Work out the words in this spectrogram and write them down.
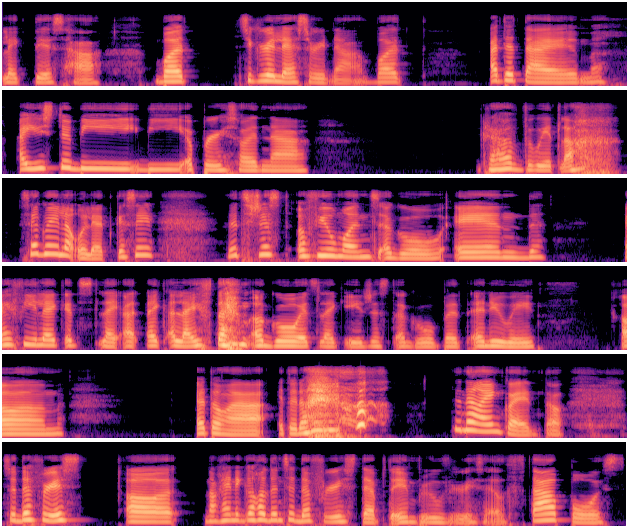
like this ha. But siguro lesser na. But at the time I used to be be a person na grab wait lang. Segue lang ulit kasi that's just a few months ago and I feel like it's like a, like a lifetime ago. It's like ages ago. But anyway um eto nga ito na ito na yung kwento. So the first uh nakinig ako dun sa the first step to improve yourself. Tapos,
